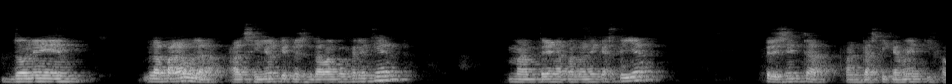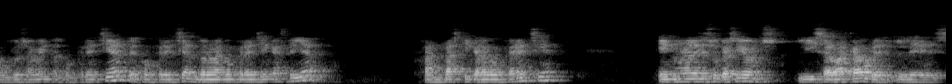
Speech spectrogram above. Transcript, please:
dona la paraula al senyor que presentava el conferenciant, m'emprena a parlar en castellà, presenta fantàsticament i fabulosament el conferenciant, el conferenciant dona la conferència en castellà, fantàstica la conferència, en una de les ocasions li se va caure les...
